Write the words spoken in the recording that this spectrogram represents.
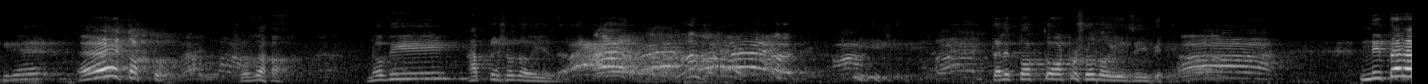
কি রে এই তত্ত্ব। সোজা। নবী, আপনি সোজা হয়ে যান। তাহলে তত্ত্ব অটো সোজা হয়ে যাইবে। নেতারা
